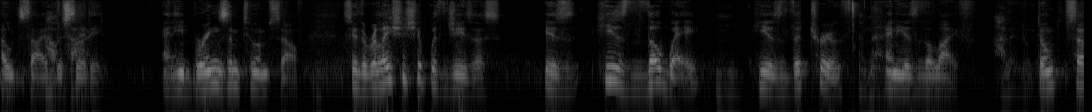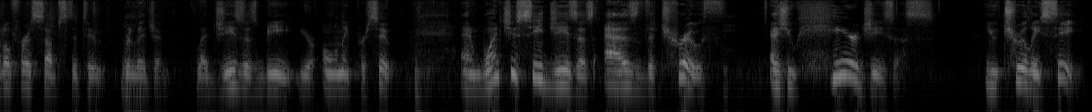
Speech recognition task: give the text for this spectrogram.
Outside, the city. And he brings them to himself. See, the relationship with Jesus is, he is the way, he is the truth, Mm-hmm. Amen. and he is the life. Hallelujah. Don't settle for a substitute religion. Let Jesus be your only pursuit. And once you see Jesus as the truth, as you hear Jesus, you truly see.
